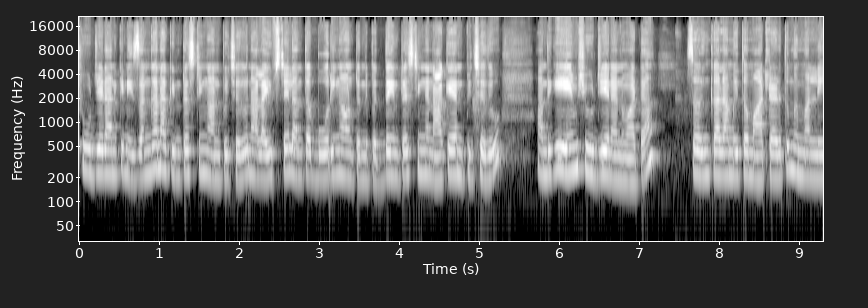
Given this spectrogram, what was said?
షూట్ చేయడానికి నిజంగా నాకు ఇంట్రెస్టింగ్ అనిపించదు. నా లైఫ్ స్టైల్ అంతా బోరింగ్గా ఉంటుంది. పెద్ద ఇంట్రెస్టింగ్గా నాకే అనిపించదు. అందుకే ఏం షూట్ చేయను అనమాట సో ఇంకా అలా మీతో మాట్లాడుతూ మిమ్మల్ని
